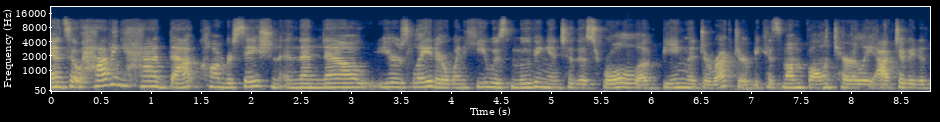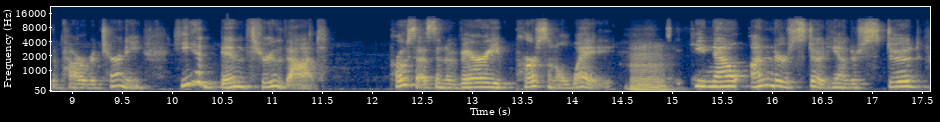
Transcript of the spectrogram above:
And so, having had that conversation, and then now years later, when he was moving into this role of being the director, because mom voluntarily activated the power of attorney, he had been through that process in a very personal way. Mm. So he now understood, he understood,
